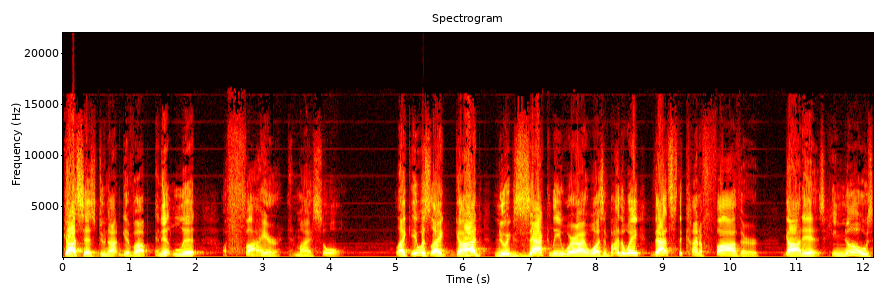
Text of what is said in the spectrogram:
God says, do not give up. And it lit a fire in my soul. Like it was like God knew exactly where I was. And by the way, that's the kind of father God is. He knows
